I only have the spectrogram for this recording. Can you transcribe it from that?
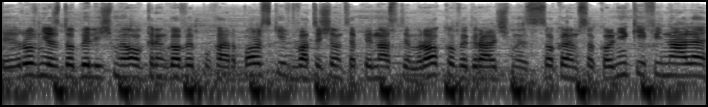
E, Również zdobyliśmy okręgowy Puchar Polski w 2015 roku. Wygraliśmy z Sokołem Sokolniki w finale.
